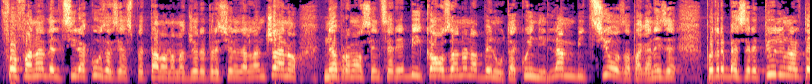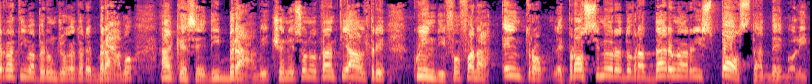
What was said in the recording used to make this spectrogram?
Fofanà del Siracusa si aspettava una maggiore pressione dal Lanciano, neopromossa in Serie B, cosa non avvenuta e quindi l'ambiziosa paganese potrebbe essere più di un'alternativa per un giocatore bravo, anche se di bravi ce ne sono tanti altri, quindi Fofanà entro le prossime ore dovrà dare una risposta a deboli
